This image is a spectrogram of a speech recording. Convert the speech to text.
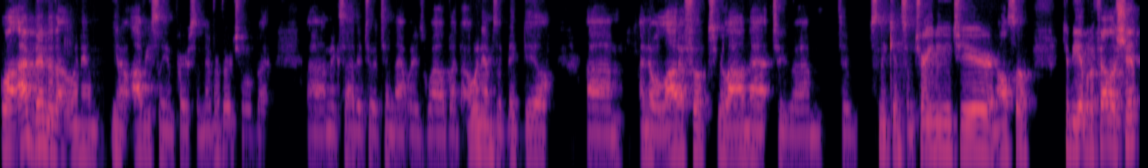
Well, I've been to the O&M, you know, obviously in person, never virtual, but uh, I'm excited to attend that way as well. But O&M is a big deal. Um, I know a lot of folks rely on that to um, to sneak in some training each year, and also to be able to fellowship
